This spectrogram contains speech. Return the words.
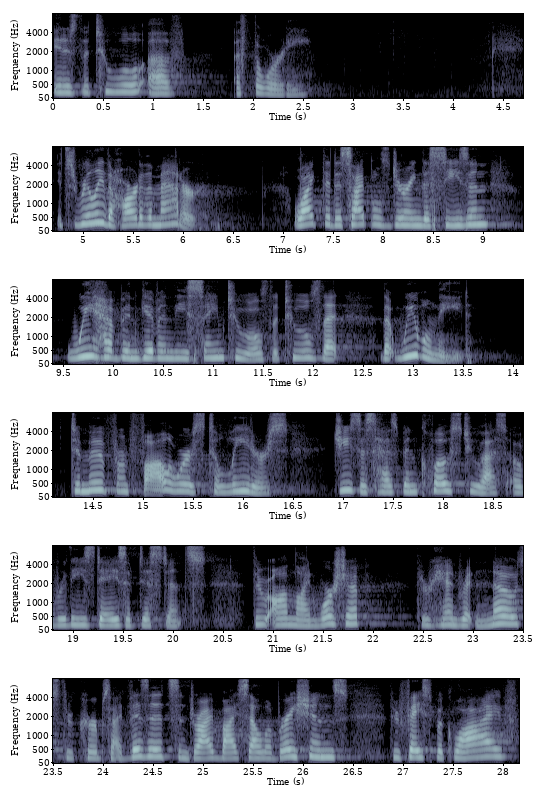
It is the tool of authority. It's really the heart of the matter. Like the disciples during this season, we have been given these same tools, the tools that that we will need to move from followers to leaders. Jesus has been close to us over these days of distance through online worship, through handwritten notes, through curbside visits and drive by celebrations, through Facebook Live,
